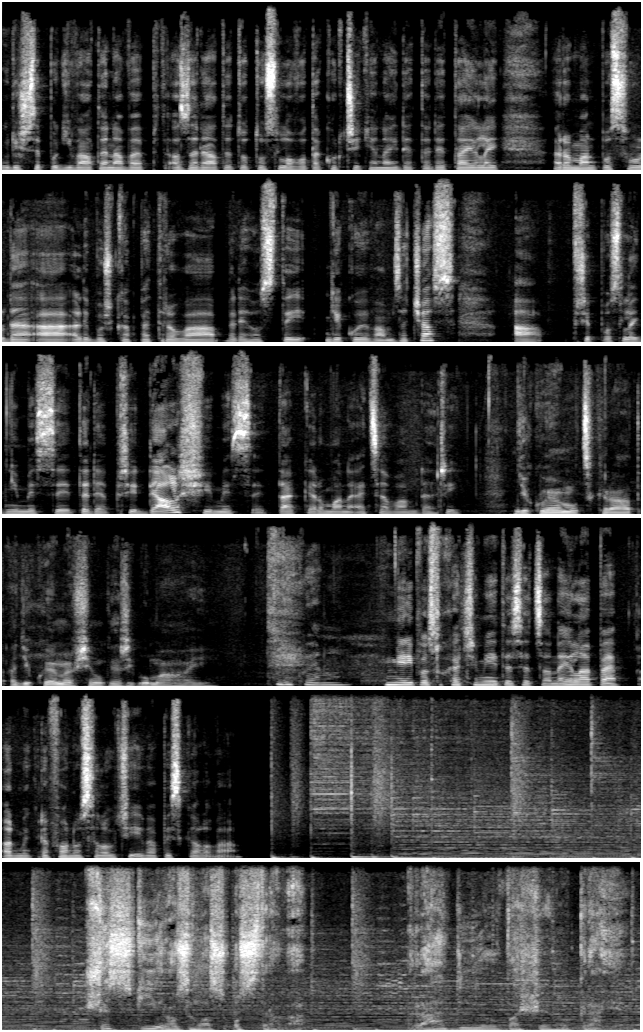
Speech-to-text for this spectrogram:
Když se podíváte na web a zadáte toto slovo, tak určitě najdete detaily. Roman Posolda a Liboška Petrová byli hosty. Děkuji vám za čas a při poslední misi, tedy při další misi, tak Romane, ať se vám daří. Děkujeme moc krát a děkujeme všem, kteří pomáhají. Děkujeme. Milí posluchači, mějte se co nejlépe. Od mikrofonu se loučí Iva Piskalová. Český rozhlas Ostrava. Rádio vašeho kraje.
